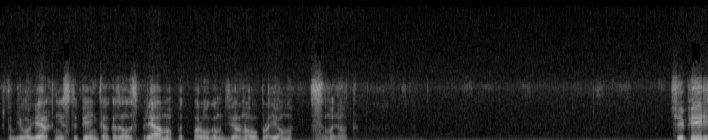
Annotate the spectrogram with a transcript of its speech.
чтобы его верхняя ступенька оказалась прямо под порогом дверного проема самолета. Теперь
